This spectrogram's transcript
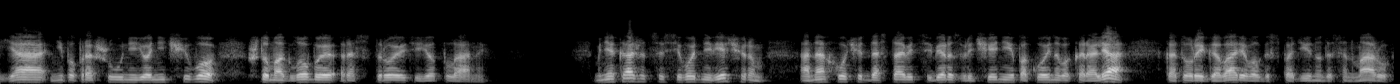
я не попрошу у нее ничего, что могло бы расстроить ее планы. Мне кажется, сегодня вечером Она хочет доставить себе развлечение покойного короля, который говаривал господину де Сен-Мару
